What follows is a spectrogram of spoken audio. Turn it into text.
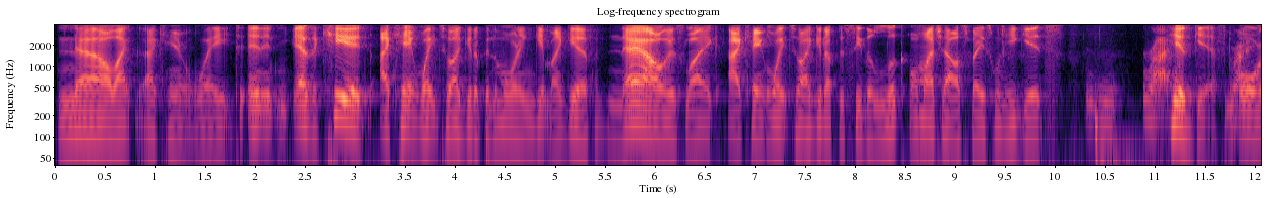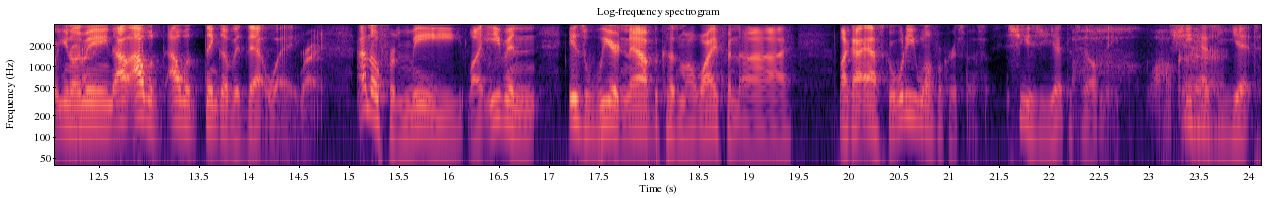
now. Like, I can't wait. And it, as a kid, I can't wait till I get up in the morning and get my gift. Now it's like I can't wait till I get up to see the look on my child's face when he gets right. his gift, Right, or you know what I mean. I, I would, I would think of it that way. Right. I know for me, like even it's weird now because my wife and I, Like I ask her, "What do you want for Christmas?" She is yet to tell me. She has yet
